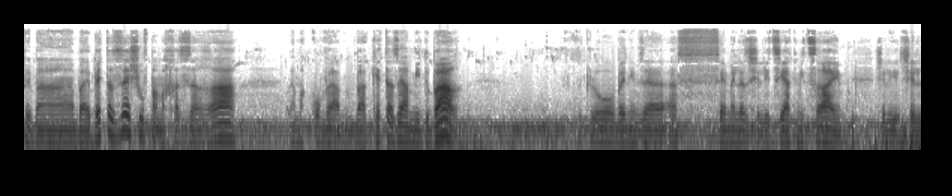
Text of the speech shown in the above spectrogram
ובהיבט הזה, שוב פעם, החזרה למקום, ובקטע הזה המדבר, זה כאילו, בין אם זה הסמל הזה של יציאת מצרים, של, של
